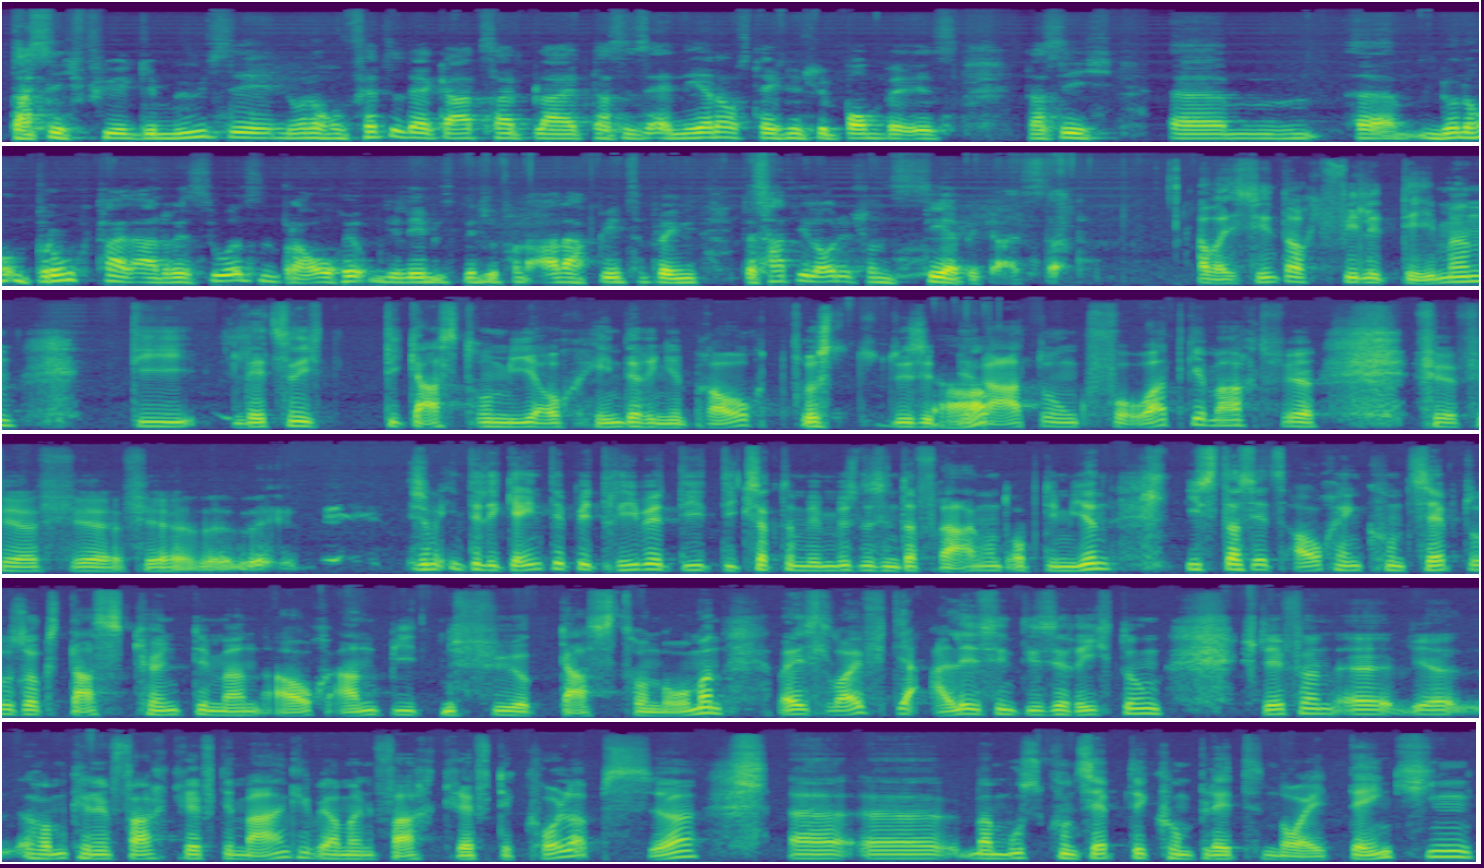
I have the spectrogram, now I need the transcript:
dass ich für Gemüse nur noch ein Viertel der Garzeit bleibe, dass es ernährungstechnische Bombe ist, dass ich ähm, äh, nur noch einen Bruchteil an Ressourcen brauche, um die Lebensmittel von A nach B zu bringen. Das hat die Leute schon sehr begeistert. Aber es sind auch viele Themen, die letztendlich die Gastronomie auch händeringend braucht. Du hast diese ja. Beratung vor Ort gemacht für, für, für, für, für intelligente Betriebe, die, die gesagt haben, wir müssen das hinterfragen und optimieren. Ist das jetzt auch ein Konzept, wo du sagst, das könnte man auch anbieten für Gastronomen? Weil es läuft ja alles in diese Richtung. Stefan, äh, wir haben keinen Fachkräftemangel, wir haben einen Fachkräftekollaps. Ja? Äh, äh, man muss Konzepte komplett neu denken.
